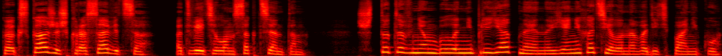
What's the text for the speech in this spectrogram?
«Как скажешь, красавица», — ответил он с акцентом. Что-то в нем было неприятное, но я не хотела наводить панику.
